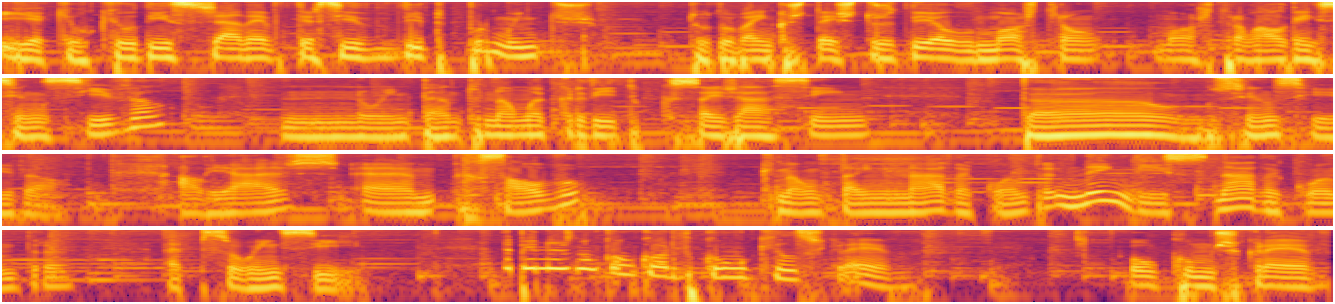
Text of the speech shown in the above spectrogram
E aquilo que eu disse já deve ter sido dito por muitos. Tudo bem que os textos dele mostram mostram alguém sensível, no entanto, não acredito que seja assim tão sensível. Aliás, hum, ressalvo que não tenho nada contra, nem disse nada contra a pessoa em si. Apenas não concordo com o que ele escreve, ou como escreve,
